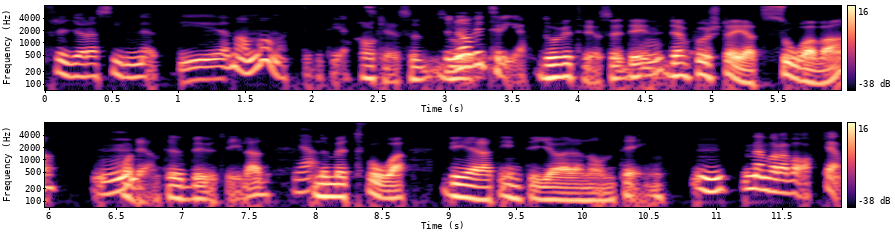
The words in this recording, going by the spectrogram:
frigöra sinnet. Det är en annan aktivitet. Okej, så, Så då, nu har vi tre. då är vi tre. Så det, Mm. Den första är att sova Mm. ordentligt och bli utvilad. Ja. Nummer två, det är att inte göra någonting. Mm. Men vara vaken.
